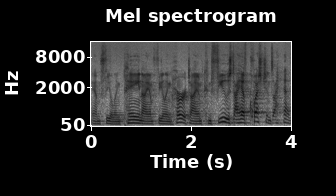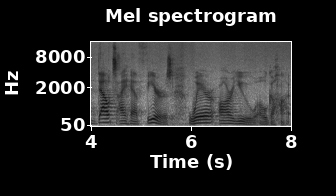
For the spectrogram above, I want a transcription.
am feeling pain. I am feeling hurt. I am confused. I have questions. I have doubts. I have fears. Where are you, O oh God?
